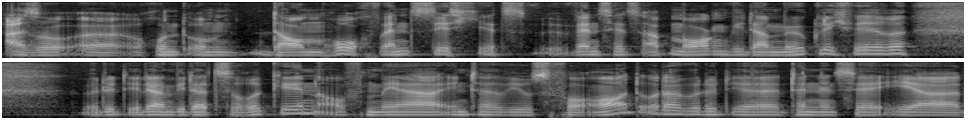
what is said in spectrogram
Also äh, rundum Daumen hoch. Wenn es jetzt, jetzt ab morgen wieder möglich wäre, würdet ihr dann wieder zurückgehen auf mehr Interviews vor Ort oder würdet ihr tendenziell eher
